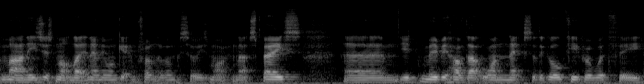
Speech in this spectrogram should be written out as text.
man, he's just not letting anyone get in front of him, so he's marking that space. Um, you'd maybe have that one next to the goalkeeper with the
